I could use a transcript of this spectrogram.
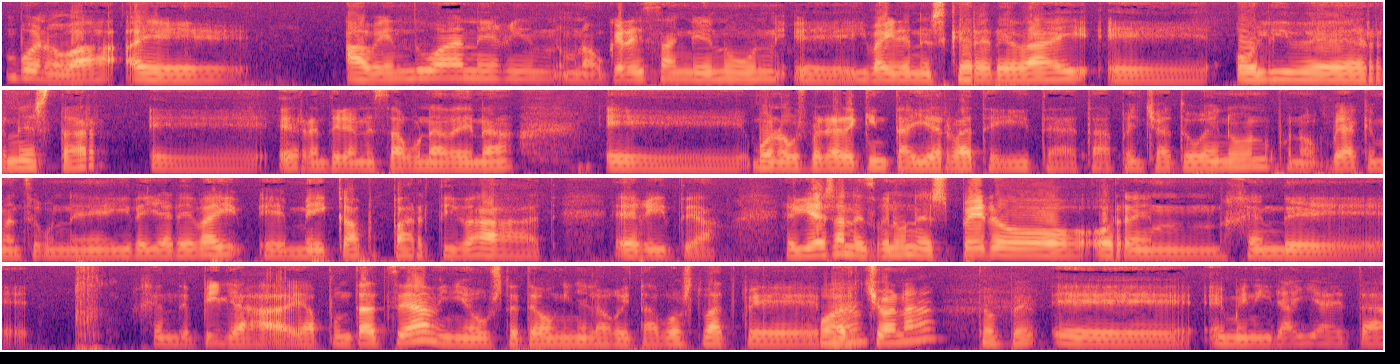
Bueno, ba, e, abenduan egin, bueno, aukera izan genuen, e, Ibairen esker ere bai, e, Oliver Nestar, e, errenterian ezaguna dena, e, bueno, berarekin tailer bat egitea, eta pentsatu genuen, bueno, beak eman zegoen ideia ere bai, e, make-up party bat egitea. Egia esan ez genuen espero horren jende jende pila e, apuntatzea, bine uste egon ginela hogeita bost bat pe, Joa. pertsona, Tope. e, hemen iraia eta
